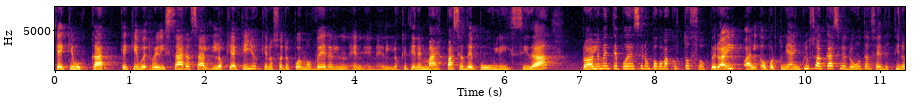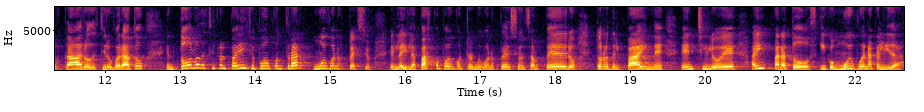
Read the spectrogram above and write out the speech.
que hay que buscar, que hay que revisar, o sea, los que aquellos que nosotros podemos ver en los que tienen más espacios de publicidad probablemente pueden ser un poco más costosos, pero hay oportunidades, incluso acá si me preguntan si hay destinos caros, destinos baratos, en todos los destinos del país yo puedo encontrar muy buenos precios. En la Isla Pascua puedo encontrar muy buenos precios, en San Pedro, Torres del Paine, en Chiloé, hay para todos y con muy buena calidad.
